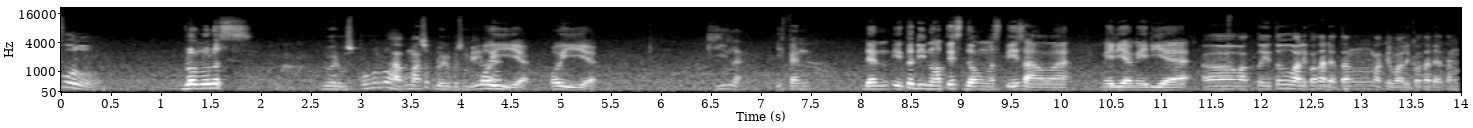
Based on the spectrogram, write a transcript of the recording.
full. Belum lulus. 2010 aku masuk 2009. Oh iya, oh iya. Gila, event dan itu di notice dong mesti sama media-media. Eh, waktu itu wali kota datang, wakil wali kota datang,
